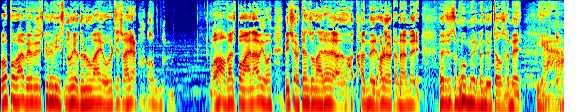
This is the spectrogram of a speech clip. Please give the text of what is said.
var på vei, vi skulle vise noen jøder noen vei over til Sverige. Og halvveis på veien her, vi, var, vi kjørte en sånn her uh, hummer. Har du hørt om hummer? Høres ut som hummer, men uttales hummer. Ja.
